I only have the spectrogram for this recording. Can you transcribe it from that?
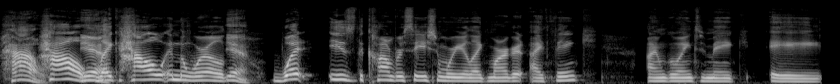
How? How? Yeah. Like how in the world? Yeah. What is the conversation where you're like, Margaret, I think I'm going to make a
